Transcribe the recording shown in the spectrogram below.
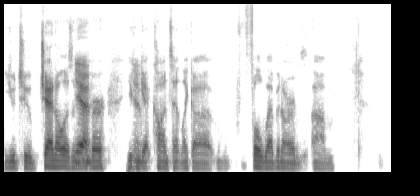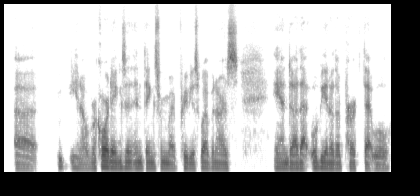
YouTube channel as a Yeah. member. You can get content like a full webinar um, uh, you know recordings and, and things from my previous webinars and uh, that will be another perk that we'll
